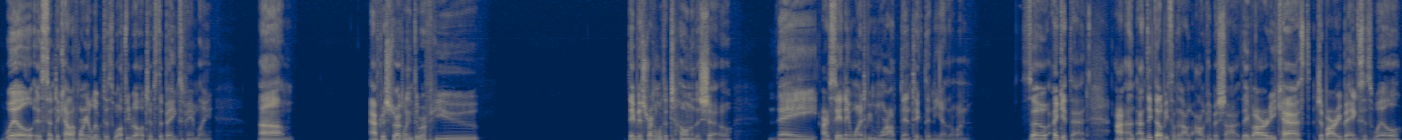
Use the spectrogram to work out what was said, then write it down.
Will, is sent to California to live with his wealthy relatives, the Banks family. Um. After struggling through a few, they've been struggling with the tone of the show. They are saying they want it to be more authentic than the other one. So I get that. I, I I think that'll be something I'll, I'll give a shot. They've already cast Jabari Banks as Will,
